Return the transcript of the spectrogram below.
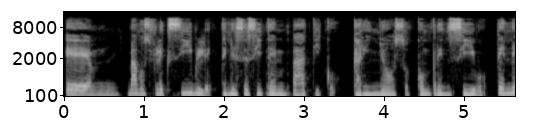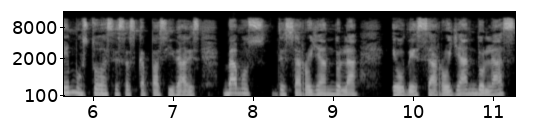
em, vamos, flexible, te necesita empático cariñoso, comprensivo. Tenemos todas esas capacidades. Vamos desarrollándola eh, o desarrollándolas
